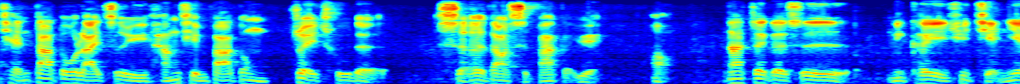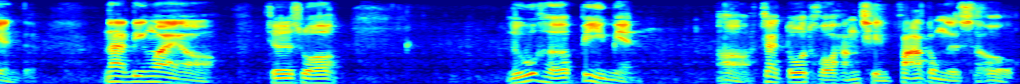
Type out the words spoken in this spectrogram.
钱大多来自于行情发动最初的十二到十八个月，好，那这个是你可以去检验的。那另外哦，就是说。如何避免啊，在多头行情发动的时候，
